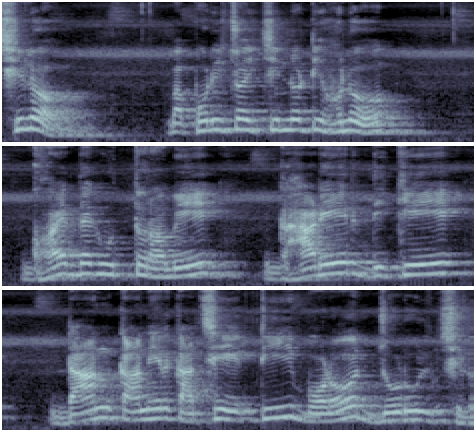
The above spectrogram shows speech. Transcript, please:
ছিল বা পরিচয় চিহ্নটি হলো, ঘয়ের দাগে উত্তর হবে, ঘাড়ের দিকে ডান কানের কাছে একটি বড় জড়ুল ছিল।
